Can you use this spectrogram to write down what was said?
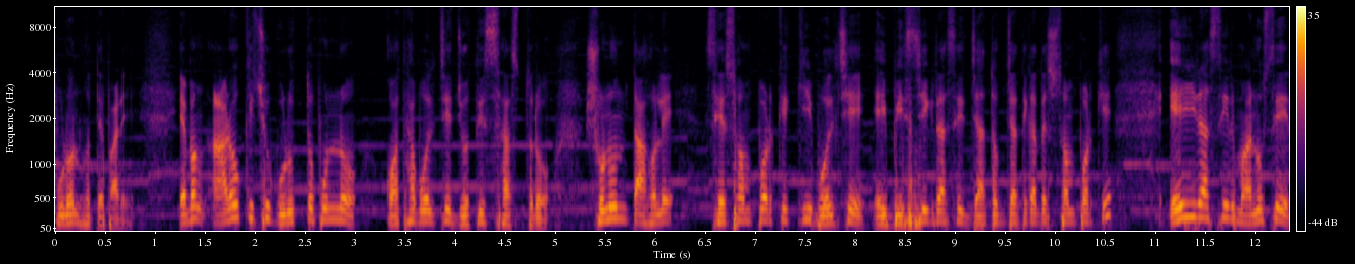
পূরণ হতে পারে। এবং আরও কিছু গুরুত্বপূর্ণ কথা বলছে জ্যোতিষশাস্ত্র। শুনুন তাহলে সে সম্পর্কে কি বলছে এই বৃশ্চিক রাশির জাতক জাতিকাদের সম্পর্কে। এই রাশির মানুষের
